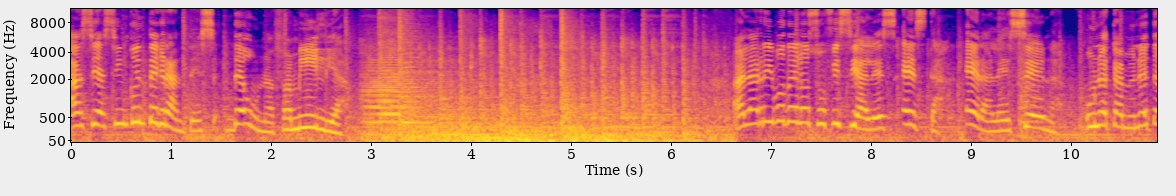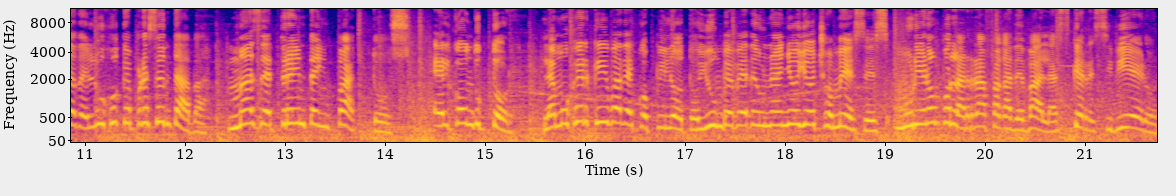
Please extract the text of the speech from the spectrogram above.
hacia cinco integrantes de una familia. Al arribo de los oficiales, esta era la escena. Una camioneta de lujo que presentaba más de 30 impactos. El conductor, la mujer que iba de copiloto y un bebé de un año y ocho meses murieron por la ráfaga de balas que recibieron.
